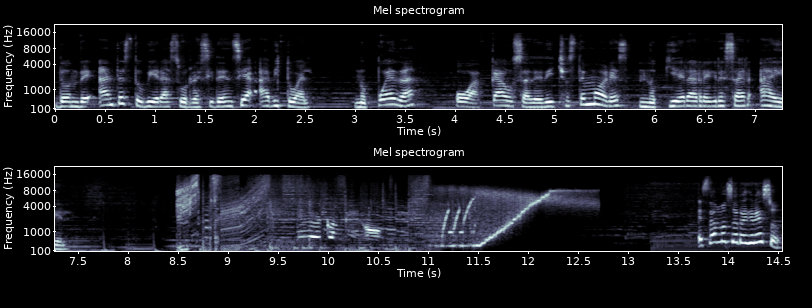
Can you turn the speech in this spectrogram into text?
donde antes tuviera su residencia habitual, no pueda, o a causa de dichos temores, no quiera regresar a él. Regreso.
